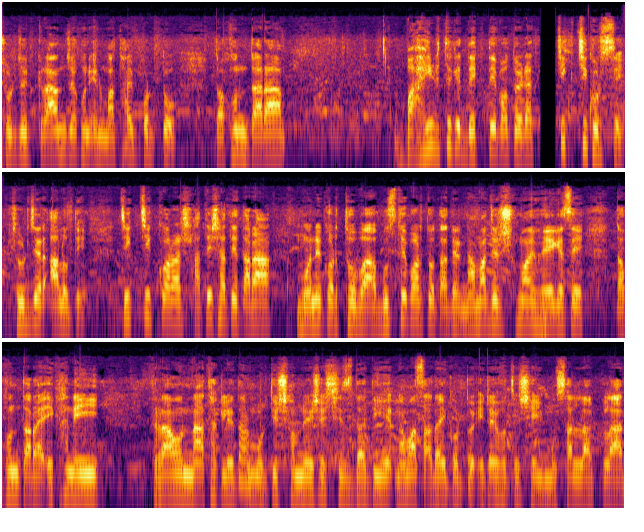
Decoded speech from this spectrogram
সূর্যের ক্রান যখন এর মাথায় পড়তো, তখন তারা বাহির থেকে দেখতে পাতো এটা চিকচিক করছে সূর্যের আলোতে। চিকচিক করার সাথে সাথে তারা মনে করতো বা বুঝতে পারতো তাদের নামাজের সময় হয়ে গেছে। তখন তারা এখানেই ফ্রাউন না থাকলে তার মূর্তির সামনে এসে সিজদা দিয়ে নামাজ আদায় করতো। এটাই হচ্ছে সেই মুসাল্লা প্লার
